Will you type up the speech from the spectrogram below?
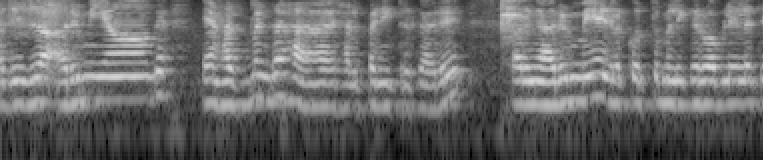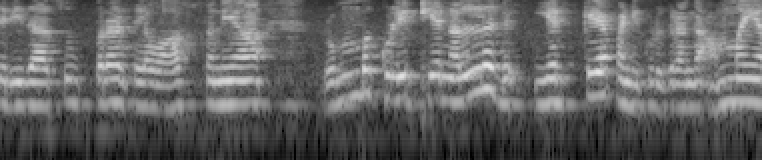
அது இதுதான் அருமையாக என் ஹஸ்பண்ட் தான் ஹெல்ப் பண்ணிட்டு இருக்காரு பாருங்க அருமையாக இதில் கொத்தமல்லி கருவேப்பிலை எல்லாம் தெரியுதா? சூப்பராக இருக்குல்ல வாசனையாக ரொம்ப குளிர்ச்சியாக நல்லது. இயற்கையாக பண்ணி கொடுக்குறாங்க. அம்மையா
